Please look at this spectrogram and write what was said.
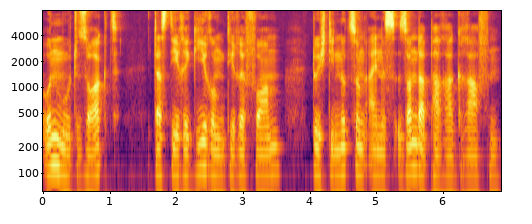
Unmut sorgt, dass die Regierung die Reform durch die Nutzung eines Sonderparagraphen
